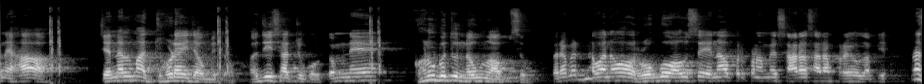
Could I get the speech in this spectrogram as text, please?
અને હા, ચેનલમાં જોડાઈ જાઓ મિત્રો. હજી સાચું કહું, તમને ઘણું બધું નવું આપશું. બરાબર? નવા નવા રોગો આવશે, એના ઉપર પણ અમે સારા સારા પ્રયોગ આપીએ. અને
